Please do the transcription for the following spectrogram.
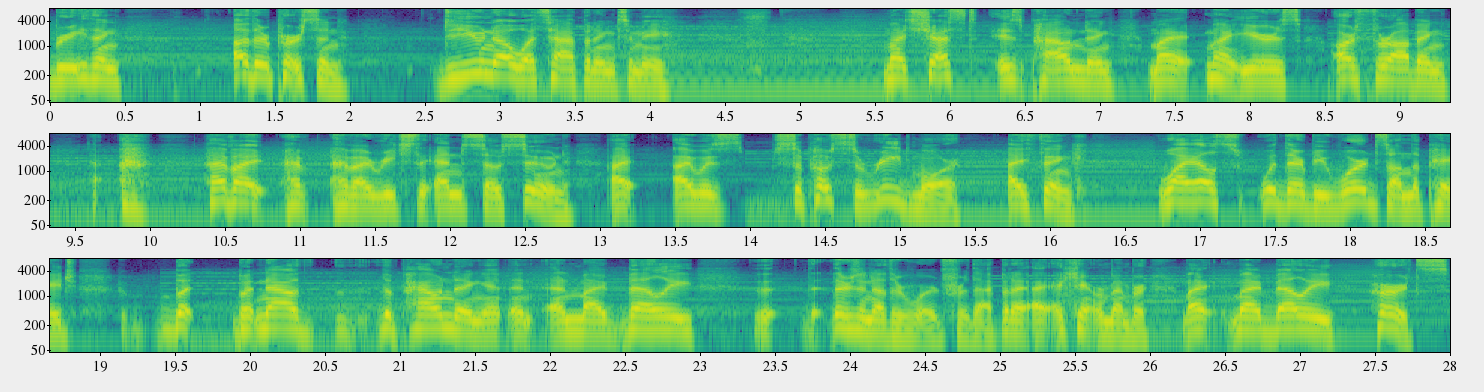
breathing? Other person, do you know what's happening to me? My chest is pounding, my, my ears are throbbing. Have I have, have I reached the end so soon? I, I was supposed to read more, I think. Why else would there be words on the page? But but now the pounding and, and, and my belly there's another word for that, but I, I can't remember. My my belly hurts,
